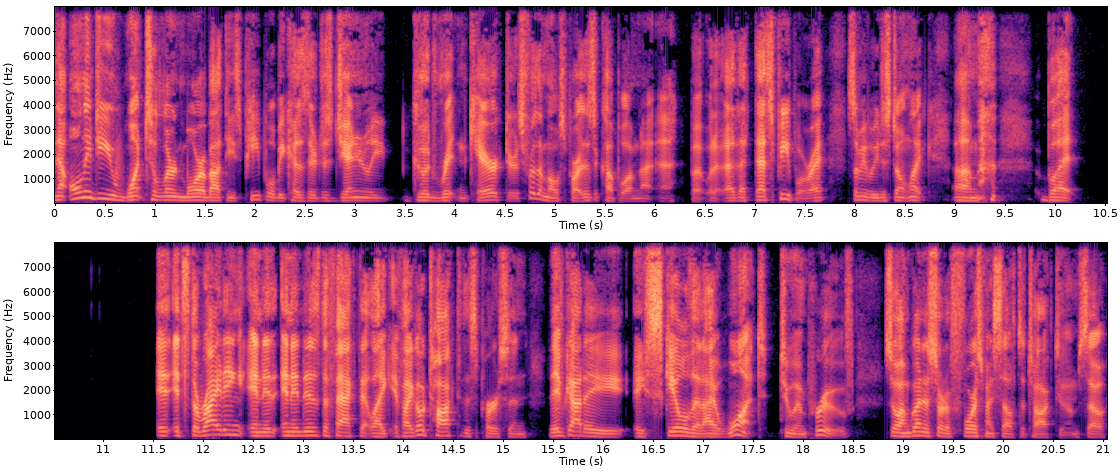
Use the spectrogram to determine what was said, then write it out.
not only do you want to learn more about these people because they're just genuinely good written characters for the most part. There's a couple I'm not, eh, but whatever. That, that's people, right? Some people you just don't like. Um, but it, it's the writing and it and it is the fact that like if I go talk to this person, they've got a a skill that I want to improve. So I'm going to sort of force myself to talk to them. So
